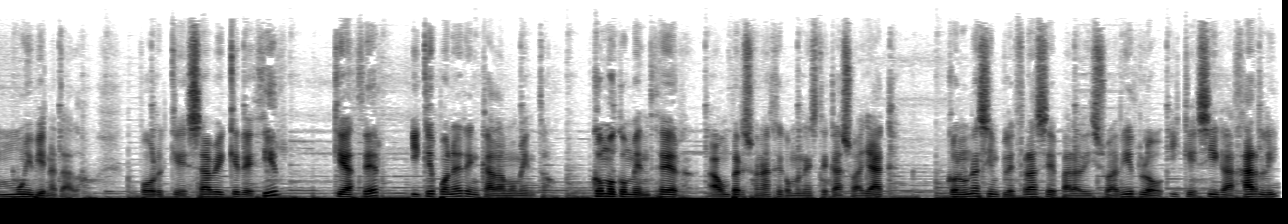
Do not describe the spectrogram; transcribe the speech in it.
muy bien atado, porque sabe qué decir, qué hacer y qué poner en cada momento cómo convencer a un personaje, como en este caso a Jack, con una simple frase para disuadirlo y que siga a Harley,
